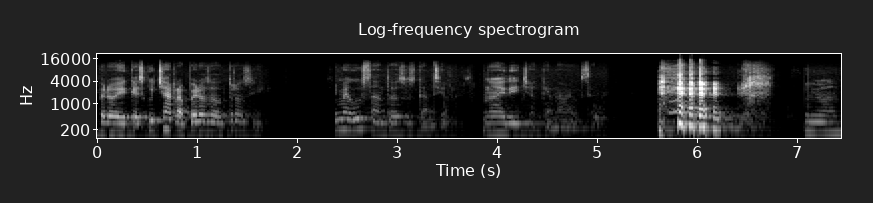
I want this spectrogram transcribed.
Pero de que escucha raperos a otros sí, sí me gustan todas sus canciones. No he dicho que no me gustan. Simón.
